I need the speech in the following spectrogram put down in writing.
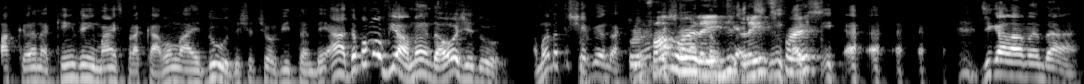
Bacana. Quem vem mais para cá? Vamos lá, Edu, deixa eu te ouvir também. Ah, então vamos ouvir a Amanda hoje, Edu. Amanda tá chegando aqui. Por favor, ladies, ladies first. Assim. Diga lá, Amanda.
